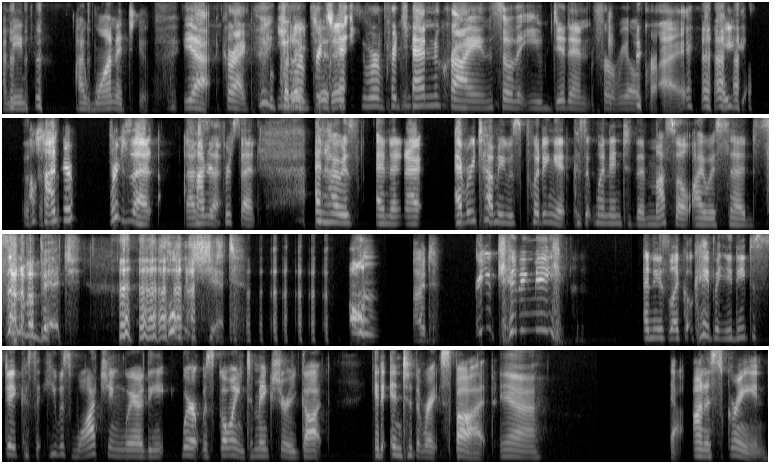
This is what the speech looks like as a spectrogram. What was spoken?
I mean, I wanted to. Yeah, correct. You But were pretend, you were pretend crying so that you didn't for real cry. A hundred percent, hundred percent. And I was, and then I, every time he was putting it, because it went into the muscle, I was said, "Son of a bitch! Holy shit! Oh my god! Are you kidding me?" And he's like, "Okay, but you need to stay," because he was watching where the where it was going to make sure he got it into the right spot. Yeah. Yeah, on a screen.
